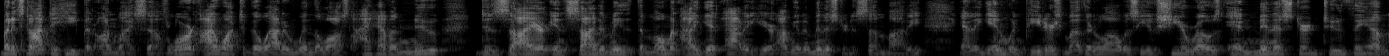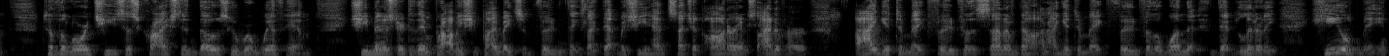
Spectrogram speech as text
But it's not to heap it on myself. Lord, I want to go out and win the lost. I have a new desire inside of me that the moment I get out of here, I'm going to minister to somebody. And again, when Peter's mother in law was healed, she arose and ministered to them, to the Lord Jesus Christ and those who were with him. She ministered to them probably, she probably made some food and things like that, but she had such an honor inside of her I get to make food for the Son of God. I get to make food for the one that, that literally healed me.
